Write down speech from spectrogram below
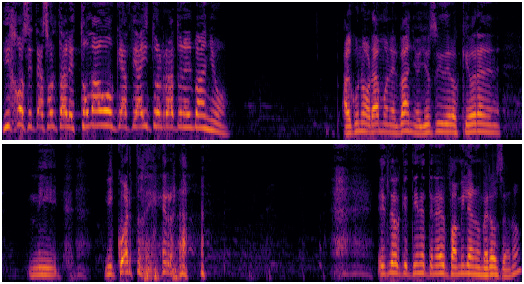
Hijo, se te ha soltado el estómago, ¿qué hace ahí todo el rato en el baño? algunos oramos en el baño, yo soy de los que oran en mi, mi cuarto de guerra. Es lo que tiene tener familia numerosa, ¿no?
